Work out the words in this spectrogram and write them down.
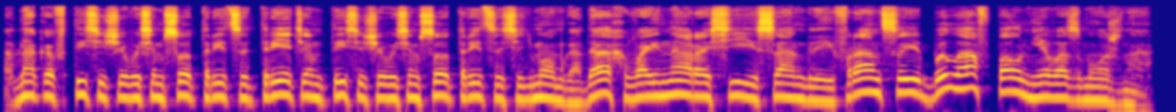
Однако в 1833-1837 годах война России с Англией и Францией была вполне возможна.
